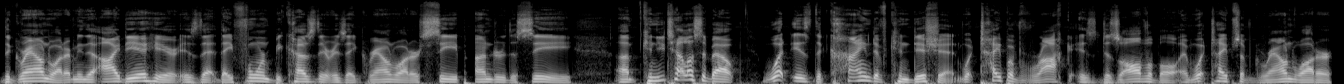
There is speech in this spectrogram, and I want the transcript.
the groundwater. I mean, the idea here is that they form because there is a groundwater seep under the sea. Um, can you tell us about what is the kind of condition, what type of rock is dissolvable, and what types of groundwater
